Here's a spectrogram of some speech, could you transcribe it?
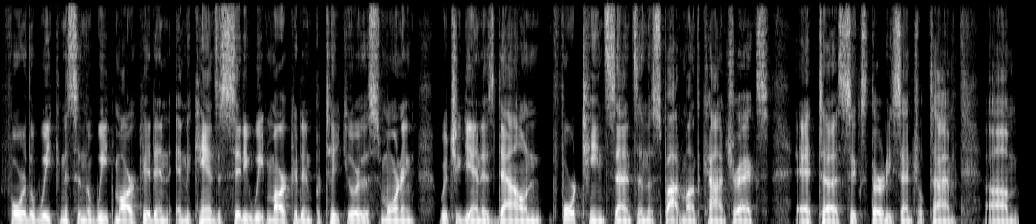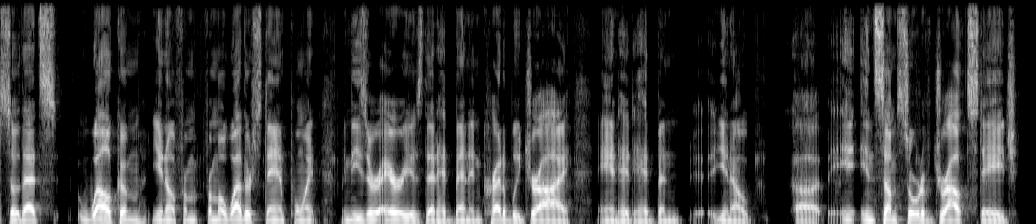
for the weakness in the wheat market and, and the Kansas City wheat market in particular this morning, which again is down 14 cents in the spot month contracts at uh, 6:30 Central Time. Um, so that's welcome, you know, from from a weather standpoint. I mean, these are areas that had been incredibly dry and had had been, you know, uh, in, in, some sort of drought stage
